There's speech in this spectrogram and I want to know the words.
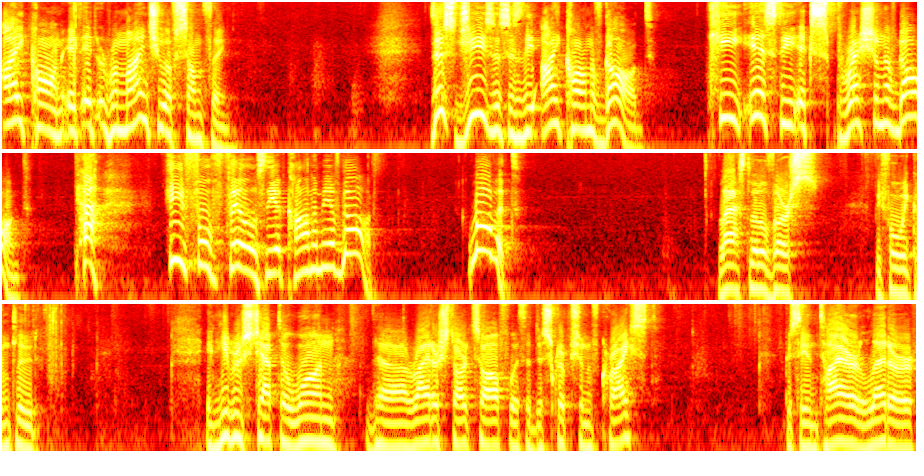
icon, it, it reminds you of something. This Jesus is the icon of God. He is the expression of God. Ha! He fulfills the economy of God. Love it. Last little verse before we conclude. In Hebrews chapter 1, the writer starts off with a description of Christ because the entire letter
